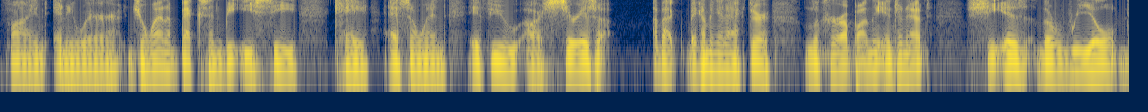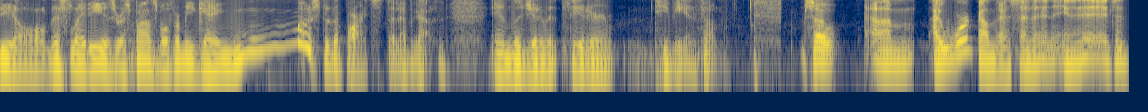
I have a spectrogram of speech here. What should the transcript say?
find anywhere. Joanna Bexon, B E C K S O N. If you are serious about becoming an actor, look her up on the internet. She is the real deal. This lady is responsible for me getting most of the parts that I've gotten in legitimate theater, TV, and film. So um, I work on this, and, and it's a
